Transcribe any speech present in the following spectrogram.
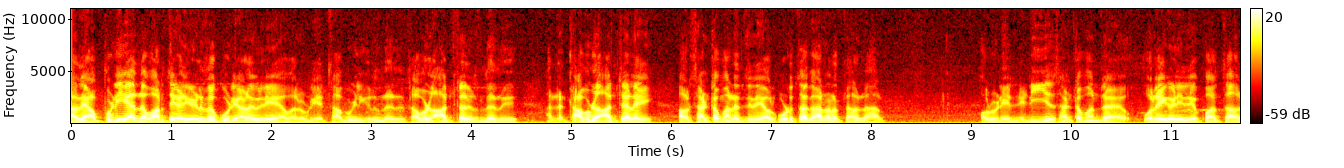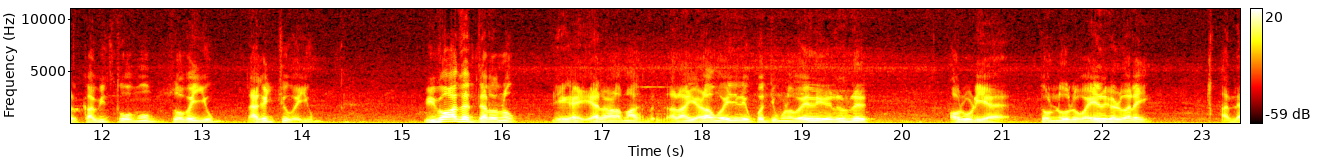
அதை அப்படியே அந்த வார்த்தைகளை எழுதக்கூடிய அளவிலே அவருடைய தமிழ் இருந்தது தமிழ் ஆற்றல் இருந்தது. அந்த தமிழ் ஆற்றலை அவர் சட்டமன்றத்திலே அவர் கொடுத்த காரணத்தால் தான் அவருடைய நெடிய சட்டமன்ற உரைகளிலே பார்த்தால் கவித்துவமும் சுவையும் நகைச்சுவையும் விவாத திறனும் மிக ஏராளமாக இருந்தது. அதான் இளம் வயதில் முப்பத்தி மூணு வயதில் இருந்து அவருடைய தொண்ணூறு வயதுகள் வரை அந்த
